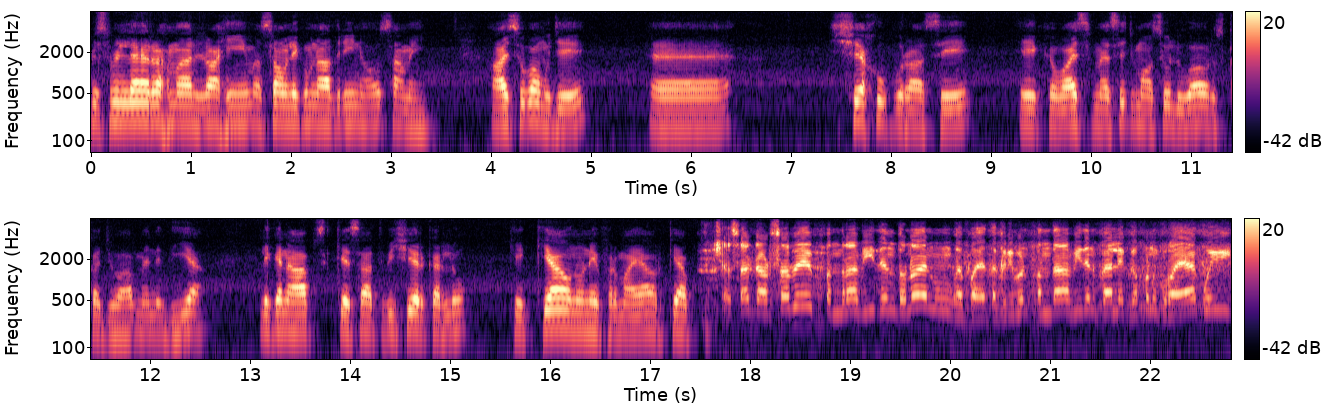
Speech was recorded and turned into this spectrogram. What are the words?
बिसमीम अल्लाम नादरीन और सामी आज सुबह मुझे शेखुपुरा से एक वॉइस मैसेज मौसू हुआ और उसका जवाब मैंने दिया, लेकिन आपके साथ भी शेयर कर लूँ। ਕਿ ਕਿਆ ਉਹਨਾਂ ਨੇ ਫਰਮਾਇਆ ਔਰ ਕਿਆ ਅੱਛਾ ਸਰ ਡਾਕਟਰ ਸਾਹਿਬ ਇਹ 15 20 ਦਿਨ ਤੋਂ ਨਾ ਇਹਨੂੰ ਤਕਰੀਬਨ 15 20 ਦਿਨ ਪਹਿਲੇ ਗੱਬਨ ਕਰਵਾਇਆ ਕੋਈ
